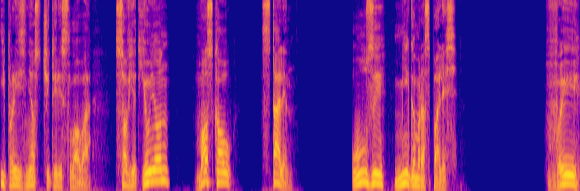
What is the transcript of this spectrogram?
и произнес четыре слова. «Совет Юнион», «Москоу», «Сталин». Узы мигом распались. «Вы,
